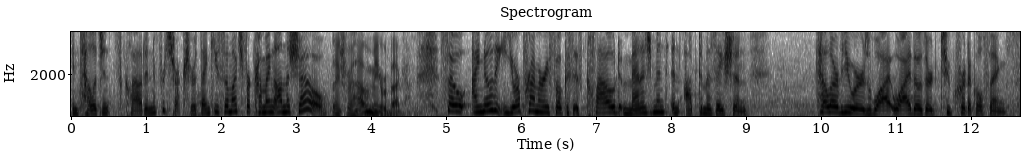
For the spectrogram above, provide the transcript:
Intelligence Cloud and Infrastructure. Thank you so much for coming on the show. Thanks for having me, Rebecca. So, I know that your primary focus is cloud management and optimization. Tell our viewers why, why those are two critical things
